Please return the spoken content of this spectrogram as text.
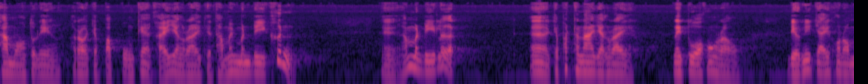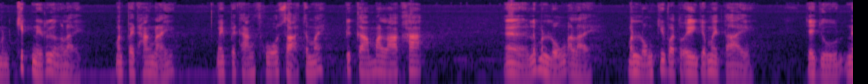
ถ้ามองตนเองเราจะปรับปรุงแก้ไขอย่างไร จะทำให้มันดีขึ้นให้มันดีเลิศจะพัฒนาอย่างไรในตัวของเรา เดี๋ยวนี้ใจของเรามันคิดในเรื่องอะไร มันไปทางไหน ไม่ไปทางโทสะจะไหมหรือการมาลาคะเออแล้วมันหลงอะไร มันหลงคิดว่าตัวเองจะไม่ตาย จะอยู่ใน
